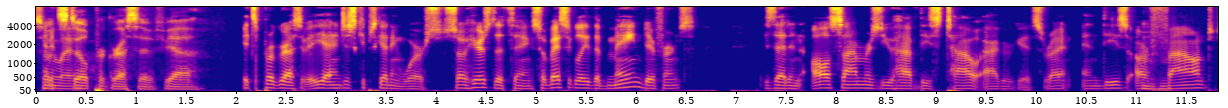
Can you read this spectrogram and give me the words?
so it's still progressive. Yeah. it's progressive yeah and it just keeps getting worse so here's the thing so basically the main difference is that in alzheimer's you have these tau aggregates right and these are Mhm. found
